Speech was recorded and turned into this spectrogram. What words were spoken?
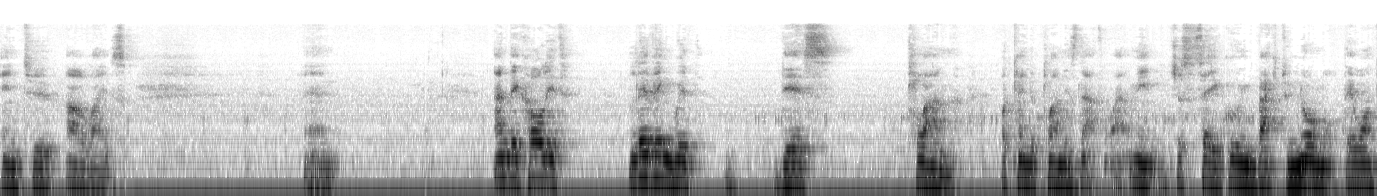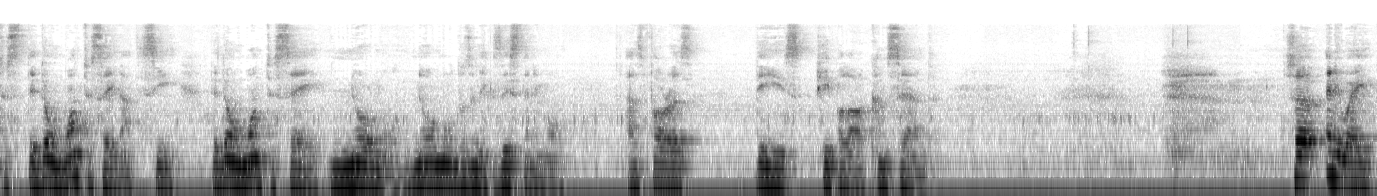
into our lives, and and they call it living with this plan. What kind of plan is that? I mean, just say going back to normal. They want to. They don't want to say that. See, they don't want to say normal. Normal doesn't exist anymore, as far as these people are concerned. So anyway,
